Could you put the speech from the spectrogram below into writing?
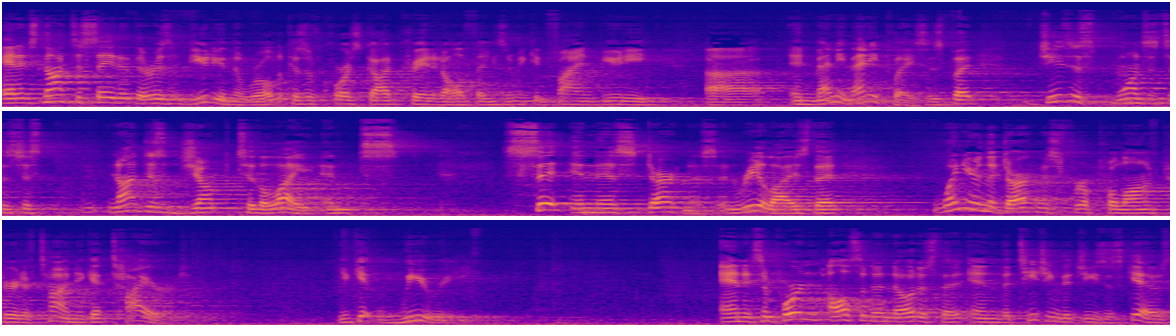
And it's not to say that there isn't beauty in the world, because of course God created all things and we can find beauty uh, in many, many places. But Jesus wants us to just not just jump to the light and sit in this darkness and realize that when you're in the darkness for a prolonged period of time, you get tired, you get weary. And it's important also to notice that in the teaching that Jesus gives,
